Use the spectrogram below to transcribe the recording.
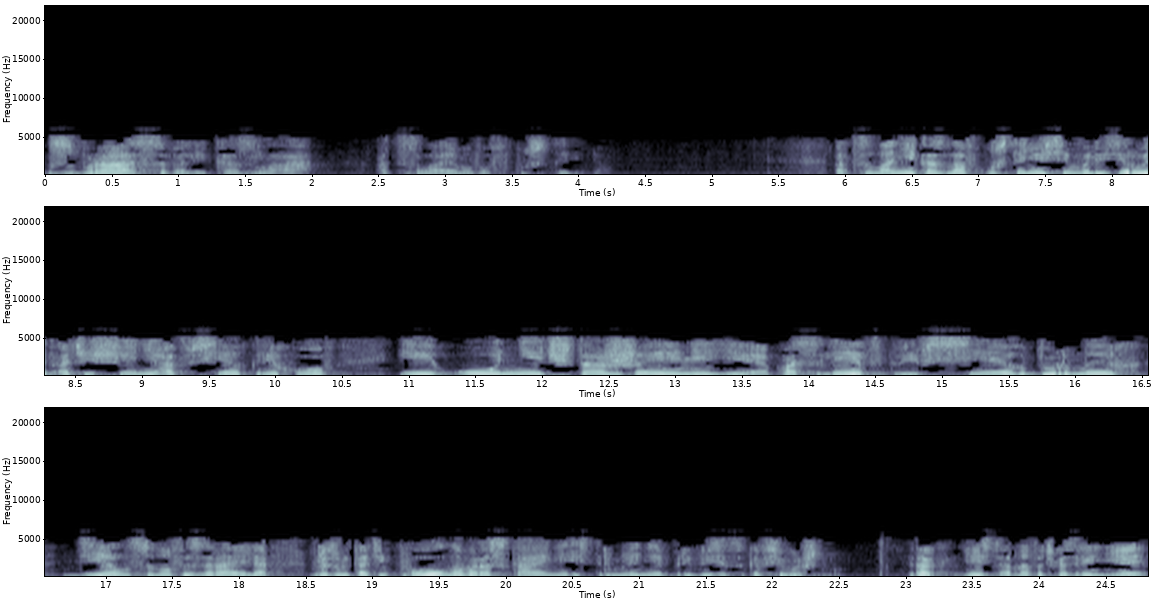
сбрасывали козла, отсылаемого в пустыню. Отсылание козла в пустыню символизирует очищение от всех грехов и уничтожение последствий всех дурных дел сынов Израиля в результате полного раскаяния и стремления приблизиться ко Всевышнему. Итак, есть одна точка зрения,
